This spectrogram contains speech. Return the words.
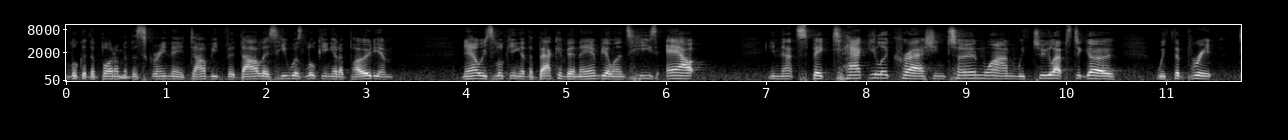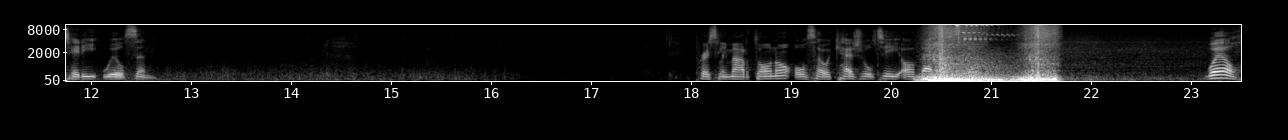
Look at the bottom of the screen there. David Vidales, he was looking at a podium. Now he's looking at the back of an ambulance. He's out in that spectacular crash in turn one with two laps to go with the Brit, Teddy Wilson. Presley Martono, also a casualty of that. Well,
